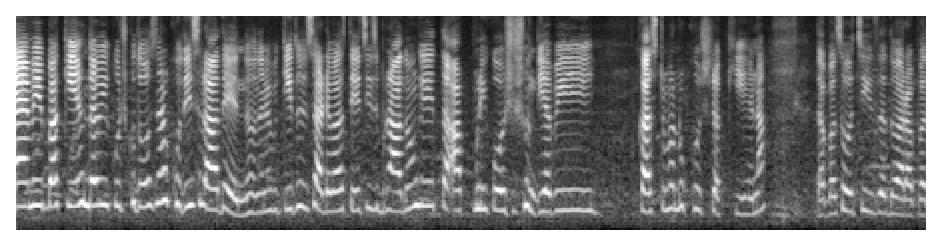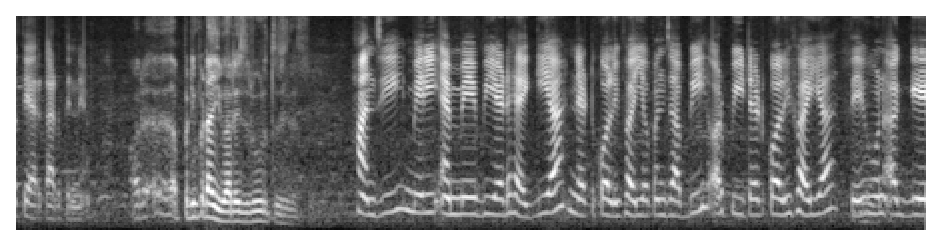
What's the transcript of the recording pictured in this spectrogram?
ਐਵੇਂ ਬਾਕੀ ਇਹ ਹੁੰਦਾ ਵੀ ਕੁਝ ਕੁ ਦੋਸਤ ਨਾ ਖੁਦ ਹੀ ਸਲਾਹ ਦੇ ਦਿੰਦੇ ਹੁੰਦੇ ਨੇ ਵੀ ਕੀ ਤੁਸੀਂ ਸਾਡੇ ਵਾਸਤੇ ਇਹ ਚੀਜ਼ ਬਣਾ ਦੋਗੇ? ਤਾਂ ਆਪਣੀ ਕੋਸ਼ਿਸ਼ ਹੁੰਦੀ ਆ ਵੀ ਕਸਟਮਰ ਨੂੰ ਖੁਸ਼ ਰੱਖੀਏ ਹੈ ਨਾ ਤਾਂ ਬਸ ਉਹ ਚੀਜ਼ ਦਾ ਦੁਆਰਾ ਆਪਾਂ ਤਿਆਰ ਕਰ ਦਿੰਨੇ ਆ ਔਰ ਆਪਣੀ ਪੜ੍ਹਾਈ ਬਾਰੇ ਜ਼ਰੂਰ ਤੁਸੀਂ ਦੱਸੋ। ਹਾਂਜੀ ਮੇਰੀ ਐਮਏ ਬੀਐਡ ਹੈਗੀ ਆ ਨੈਟ ਕੁਆਲੀਫਾਈ ਆ ਪੰਜਾਬੀ ਔਰ ਪੀਟੈਟ ਕੁਆਲੀਫਾਈ ਆ ਤੇ ਹੁਣ ਅੱਗੇ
